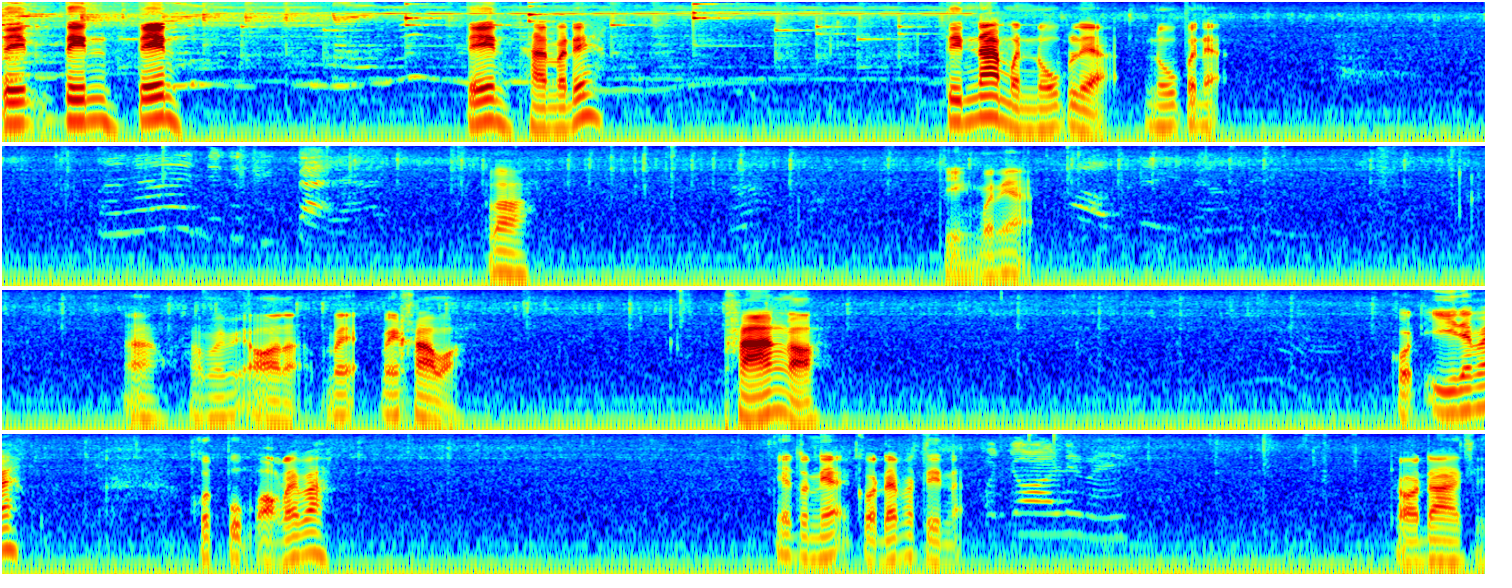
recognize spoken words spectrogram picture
ตินตินตินตินหันมาดิ ตินหน้าเหมือนนูบเลยอะนูบปะเนี่ยไม่ได้เดี๋ยวกระพริบตาแล้วหรอจริงปะเนี่ยขอบคุณนะอ้าวทำไมไม่ออนอะไม่ไม่เข้าอะ ค้างเหรอ กด E ได้ไหมกดปุ่มออกได้ปะเนี่ยตรงเนี้ยกดได้ปะตินอะกดย่อได้ไหมย่อได้สิ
